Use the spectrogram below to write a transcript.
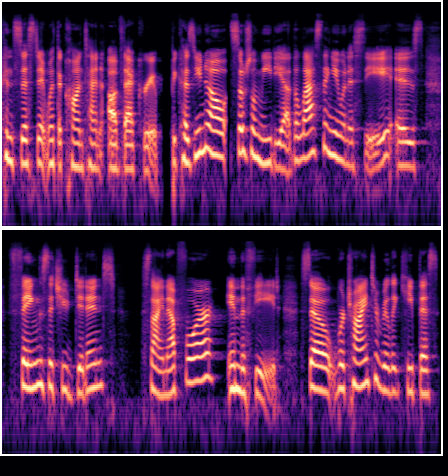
consistent with the content of that group. Because you know, social media, the last thing you want to see is things that you didn't sign up for in the feed. So we're trying to really keep this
